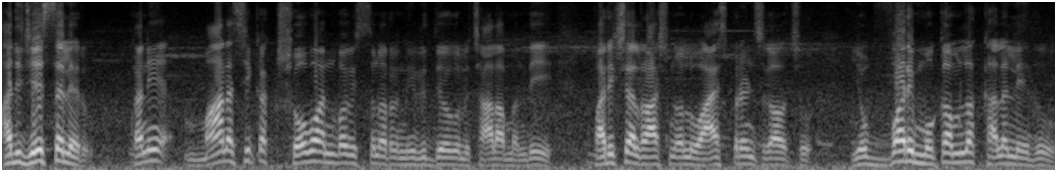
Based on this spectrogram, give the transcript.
అది చేస్తలేరు. కానీ మానసిక క్షోభ అనుభవిస్తున్నారు నిరుద్యోగులు చాలామంది. పరీక్షలు రాసిన వాళ్ళు ఆస్పిరెంట్స్ కావచ్చు. ఎవ్వరి ముఖంలో కలలేదు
